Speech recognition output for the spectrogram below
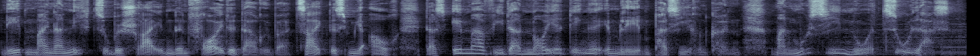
Neben meiner nicht zu beschreibenden Freude darüber zeigt es mir auch, dass immer wieder neue Dinge im Leben passieren können. Man muss sie nur zulassen.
